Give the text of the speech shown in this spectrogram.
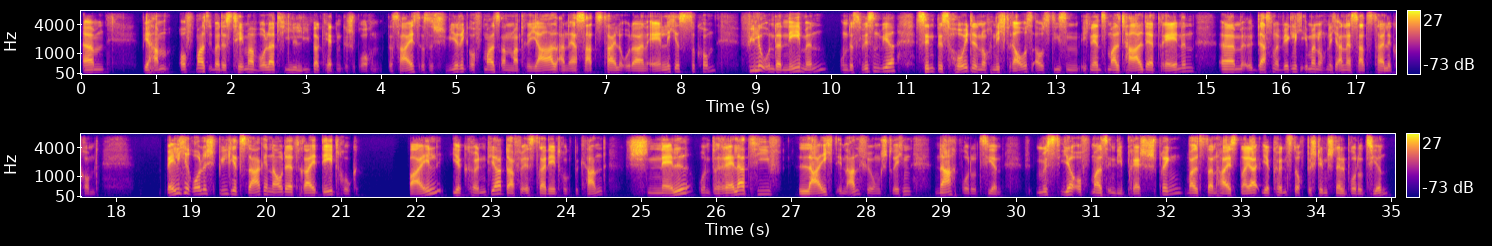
Ähm, wir haben oftmals über das Thema volatile Lieferketten gesprochen. Das heißt, es ist schwierig, oftmals an Material, an Ersatzteile oder an ähnliches zu kommen. Viele Unternehmen, und das wissen wir, sind bis heute noch nicht raus aus diesem, ich nenne es mal Tal der Tränen, ähm, dass man wirklich immer noch nicht an Ersatzteile kommt. Welche Rolle spielt jetzt da genau der 3D-Druck? Weil ihr könnt ja, dafür ist 3D-Druck bekannt, schnell und relativ leicht in Anführungsstrichen nachproduzieren. Müsst ihr oftmals in die Bresche springen, weil es dann heißt, naja, ihr könnt es doch bestimmt schnell produzieren?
